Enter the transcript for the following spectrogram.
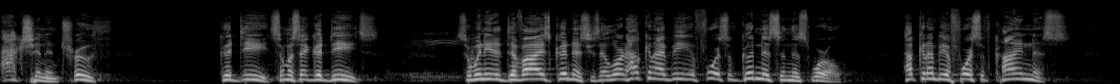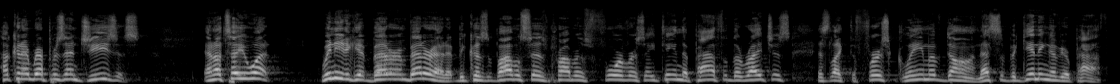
action and truth. Good deeds. Someone say good deeds. So we need to devise goodness. You say, Lord, how can I be a force of goodness in this world? How can I be a force of kindness? How can I represent Jesus? And I'll tell you what, we need to get better and better at it because the Bible says, Proverbs 4, verse 18, the path of the righteous is like the first gleam of dawn. That's the beginning of your path.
